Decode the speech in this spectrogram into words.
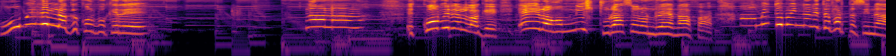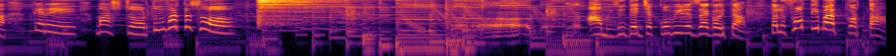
কবিরের লগে করব কে রে? এই কবিরের লগে এই রকম নিষ্ঠুর আচরণ রেহানা আফার আমি তো মাইনা নিতে পারতেছি না। কে রে, মাস্টার, তুমি পারতেছো? আমি যদি যে কবিরের জায়গা হইতাম, তাহলে প্রতিবাদ করতাম,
